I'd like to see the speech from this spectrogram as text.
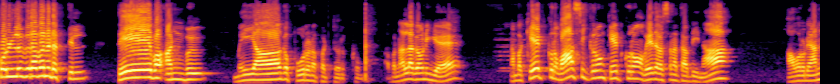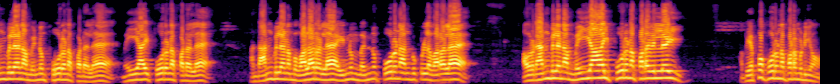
கொள்ளுகிறவனிடத்தில் தேவ அன்பு மெய்யாக பூரணப்பட்டிருக்கும். அப்ப நல்லா கவனிங்க. நம்ம கேட்கிறோம் வாசிக்கிறோம் கேட்கிறோம் வேத வசனத்தை அப்படின்னா அவருடைய அன்புல நம்ம இன்னும் பூரணப்படல மெய்யாய் பூரணப்படல. அந்த அன்புல நம்ம வளரல இன்னும் இன்னும் பூரண அன்புக்குள்ள வரல. அவருடைய அன்புல நாம் மெய்யாய் பூரணப்படவில்லை. அப்ப எப்ப பூரணப்பட முடியும்?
